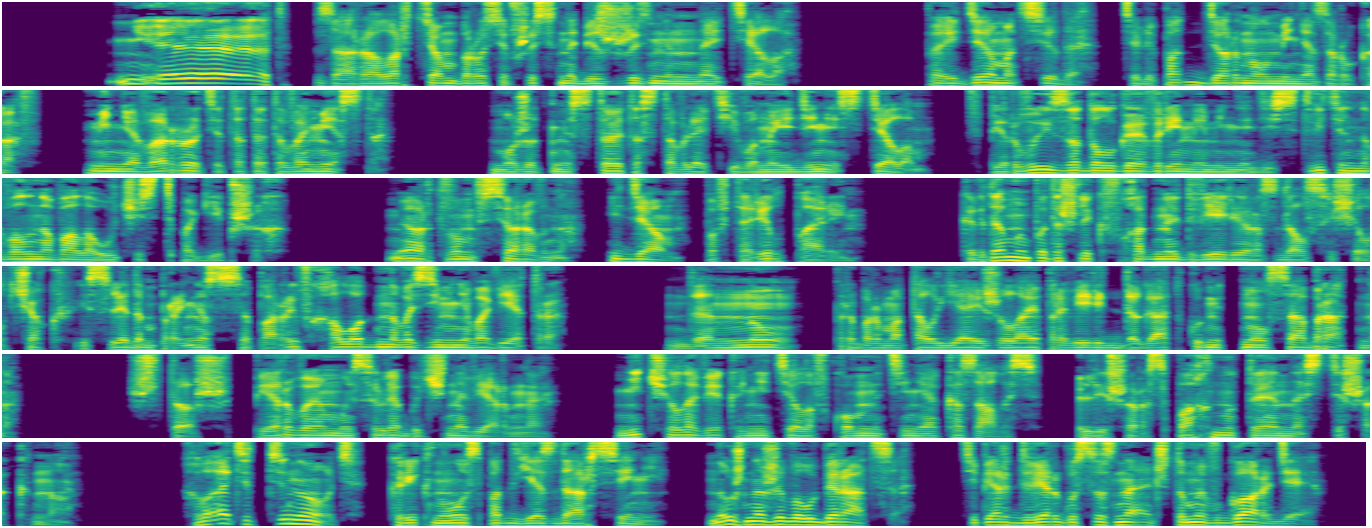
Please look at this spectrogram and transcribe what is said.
«Нет!» — заорал Артем, бросившись на безжизненное тело. «Пойдем отсюда!» — телепат дернул меня за рукав. «Меня воротит от этого места!» Может, не стоит оставлять его наедине с телом? Впервые за долгое время меня действительно волновала участь погибших. «Мертвым все равно. Идем», — повторил парень. Когда мы подошли к входной двери, раздался щелчок, и следом пронесся порыв холодного зимнего ветра. «Да ну!» — пробормотал я и, желая проверить догадку, метнулся обратно. Что ж, первая мысль обычно верная. Ни человека, ни тела в комнате не оказалось лишь распахнутое настежь окно. «Хватит тянуть!» — крикнул из подъезда Арсений. «Нужно живо убираться. Теперь Двергусы знают, что мы в городе».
